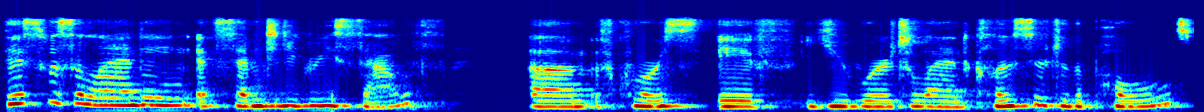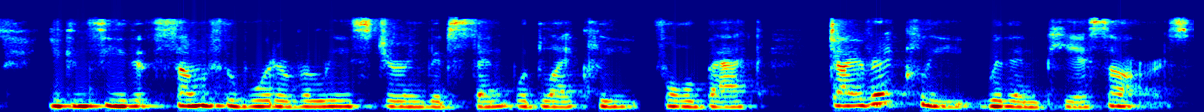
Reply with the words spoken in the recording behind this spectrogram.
This was a landing at 70 degrees south um, of course, if you were to land closer to the poles, you can see that some of the water released during the descent would likely fall back directly within PSRs.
